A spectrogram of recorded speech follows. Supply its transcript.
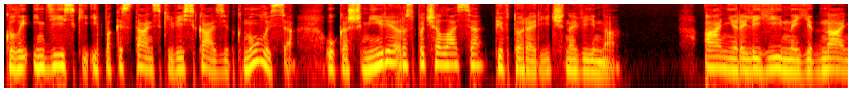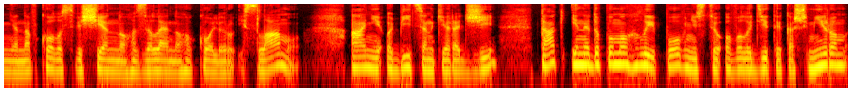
Коли індійські і пакистанські війська зіткнулися, у Кашмірі розпочалася півторарічна війна ані релігійне єднання навколо священного зеленого кольору ісламу, ані обіцянки раджі так і не допомогли повністю оволодіти Кашміром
